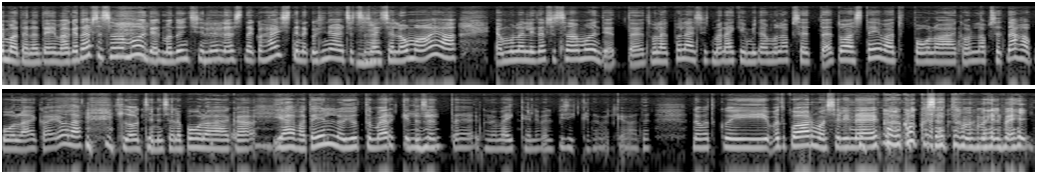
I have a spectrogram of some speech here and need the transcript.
emadena teeme, aga täpselt samamoodi, et ma tundsin ennast nagu hästi, nagu sina ütlesid, sa said mhm. selle oma aja ja mul oli täpselt samamoodi, et tuled põlesid, ma nägin, mida mu lapsed toas teevad, pool aega on lapsed näha, pool aega ei ole, siis lootsin, et selle poole ajaga jäävad ellu jutumärkides mm, -hmm. et eh, kuna väike oli veel pisikene veel kevadel. no vot kui, vot kui armas selline kokkusattumine meil meil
